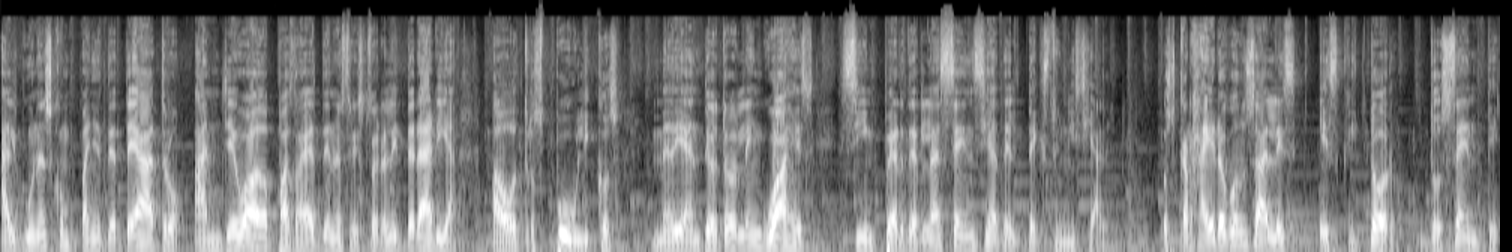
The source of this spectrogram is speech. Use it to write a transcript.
algunas compañías de teatro han llevado pasajes de nuestra historia literaria a otros públicos mediante otros lenguajes sin perder la esencia del texto inicial. Oscar Jairo González, escritor, docente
